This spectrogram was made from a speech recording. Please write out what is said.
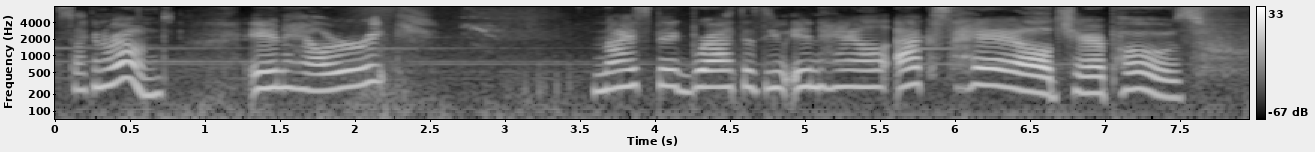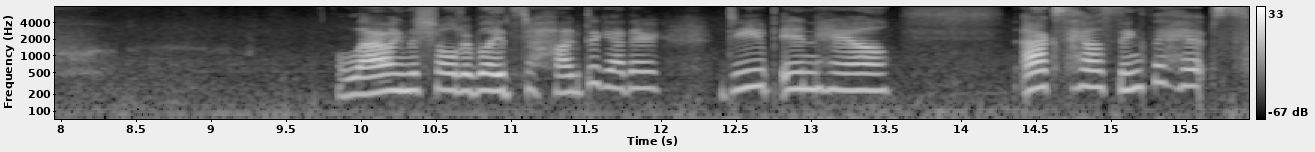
Second round. Inhale, reach. Nice big breath as you inhale. Exhale, chair pose. Allowing the shoulder blades to hug together. Deep inhale. Exhale, sink the hips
